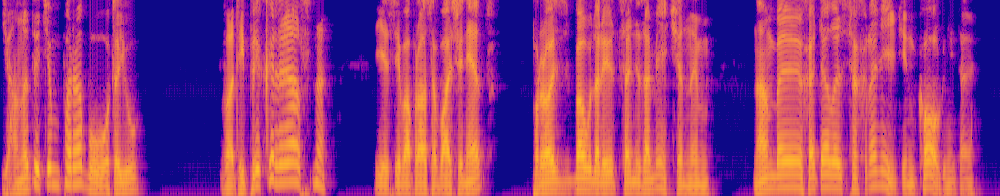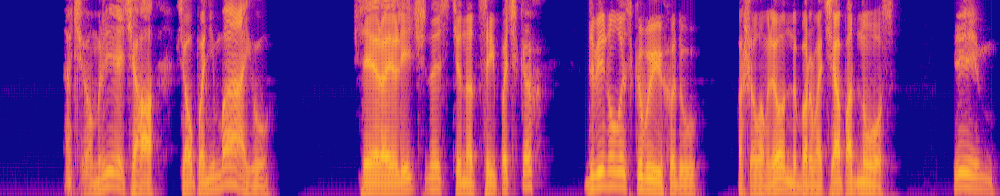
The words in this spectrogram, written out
Я над этим поработаю. Вот и прекрасно. Если вопросов больше нет, просьба удалиться незамеченным. Нам бы хотелось сохранить инкогнито. О чем речь? Я все понимаю. Серая личность на цыпочках двинулась к выходу, ошеломленно бормоча под нос. Им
